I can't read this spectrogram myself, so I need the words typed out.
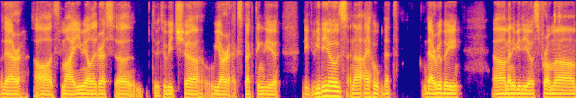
there. Uh, it's my email address uh, to, to which uh, we are expecting the the videos, and I, I hope that there will be uh, many videos from uh,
